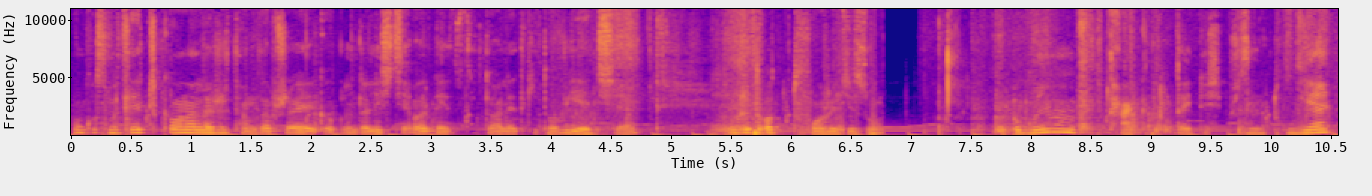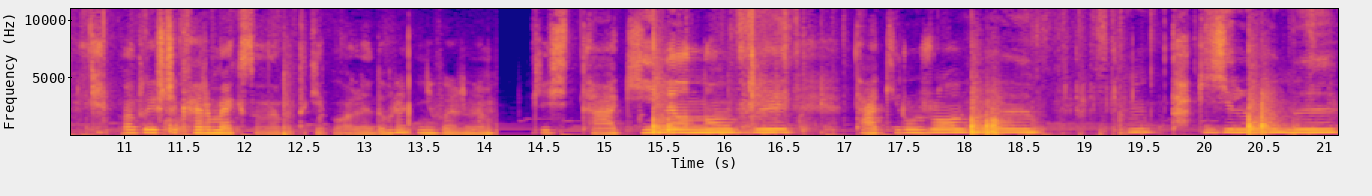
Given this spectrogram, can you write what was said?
Tą kosmetyczkę, ona leży tam zawsze. Jak oglądaliście organizację toaletki, to wiecie. Muszę to odtworzyć, Jezu. Ogólnie mam tak, tutaj to się prezentuje. Mam tu jeszcze Carmexa, nawet takiego, ale dobra, nieważne. Jakiś taki neonowy, taki różowy, mm, taki zielony.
